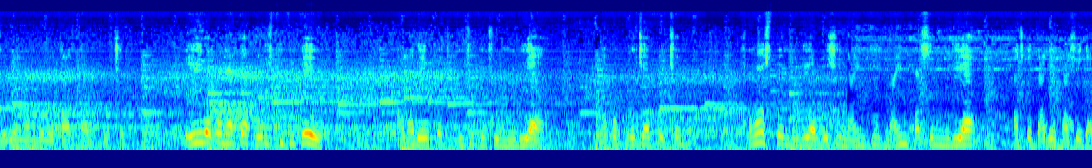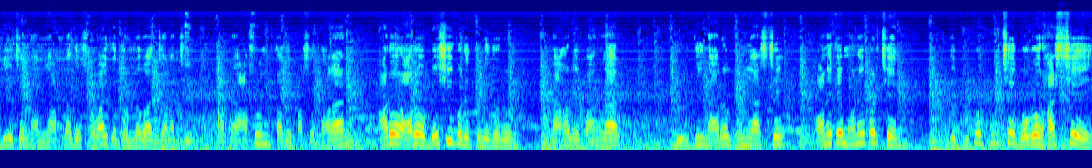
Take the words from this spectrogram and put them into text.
যোগেন মণ্ডলের কাজ তারা করছে। এই রকম একটা পরিস্থিতিতেও আমাদের কিছু কিছু মিডিয়া অপপ্রচার করছেন। সমস্ত মিডিয়ার বেশি নাইনটি নাইন পার্সেন্ট মিডিয়া আজকে তাদের পাশে দাঁড়িয়েছেন। আমি আপনাদের সবাইকে ধন্যবাদ জানাচ্ছি। আপনারা আসুন, তাদের পাশে দাঁড়ান। আরও আরও বেশি করে তুলে ধরুন। না হলে বাংলার দুর্দিন আরও ঘুমিয়ে আসছে। অনেকে মনে করছেন যে ভুটো পুড়ছে, গোবর হাসছে।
